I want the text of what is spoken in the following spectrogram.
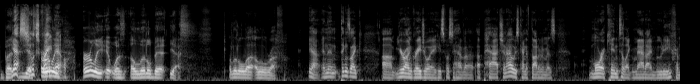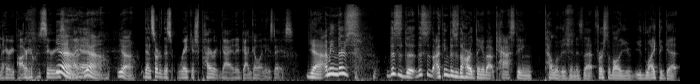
but Yes, she looks great early, now. Early, it was a little bit yes, a little uh, a little rough. yeah and then things like um, Euron Greyjoy he's supposed to have a, a patch and I always kind of thought of him as more akin to like Mad Eye Moody from the Harry Potter series in my Yeah, head yeah, yeah, than sort of this rakish pirate guy they've got going these days yeah. I mean, there's this is the this is I think this is the hard thing about casting television is that first of all you you'd like to get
